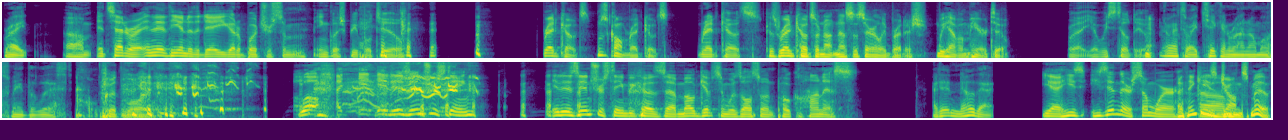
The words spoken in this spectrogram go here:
Right. um, etc. And at the end of the day, you got to butcher some English people too. redcoats let's call them redcoats redcoats. Because redcoats are not necessarily British. We have them here too. Well, yeah, we still do. That's why Chicken Run almost made the list. Oh, good lord. well, I- it, it is interesting. It is interesting because uh, Mel Gibson was also in Pocahontas. I didn't know that. Yeah, he's he's in there somewhere. I think he's Um, John Smith.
